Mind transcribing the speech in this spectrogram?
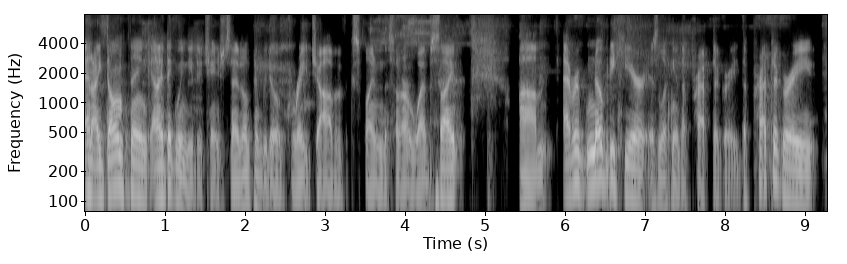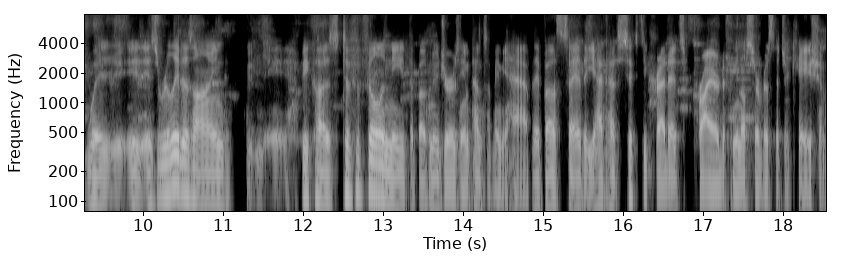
and I don't think, and I think we need to change this. I don't think we do a great job of explaining this on our website. Um, every nobody here is looking at the prep degree. The prep degree is really designed because to fulfill a need that both New Jersey and Pennsylvania have. They both say that you have to have 60 credits prior to funeral service education.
